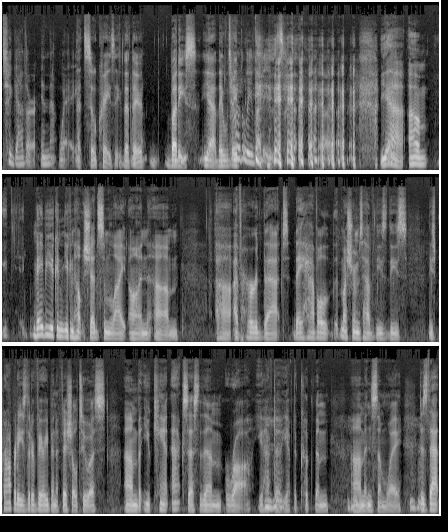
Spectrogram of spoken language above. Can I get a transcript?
together in that way. That's so crazy that they're buddies. Yeah, they they totally buddies. Yeah. Um, maybe you can you can help shed some light on. Um, uh, I've heard that they have all mushrooms have these these these properties that are very beneficial to us, um, but you can't access them raw. You have to you have to cook them um, in some way. Does that?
